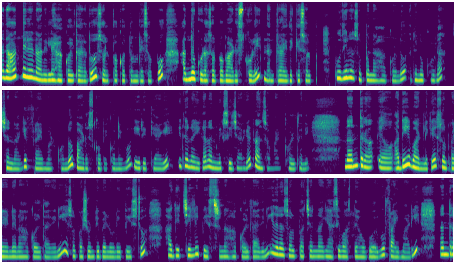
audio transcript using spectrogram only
ಅದಾದಮೇಲೆ ನಾನಿಲ್ಲಿ ಹಾಕ್ಕೊಳ್ತಾ ಇರೋದು ಸ್ವಲ್ಪ ಕೊತ್ತಂಬರಿ ಸೊಪ್ಪು. ಅದನ್ನು ಕೂಡ ಸ್ವಲ್ಪ ಬಾಡಿಸ್ಕೊಳ್ಳಿ ನಂತರ ಇದಕ್ಕೆ ಸ್ವಲ್ಪ ಪುದೀನ ಸೊಪ್ಪನ್ನು ಹಾಕ್ಕೊಂಡು ಅದನ್ನು ಕೂಡ ಚೆನ್ನಾಗಿ ಫ್ರೈ ಮಾಡಿಕೊಂಡು ಬಾಡಿಸ್ಕೋಬೇಕು ನೀವು ಈ ರೀತಿಯಾಗಿ. ಇದನ್ನು ಈಗ ನಾನು ಮಿಕ್ಸಿ ಜಾರ್ಗೆ ಟ್ರಾನ್ಸ್ಫರ್ ಮಾಡ್ಕೊಳ್ತೀನಿ. ನಂತರ ಅದೇ ಬಾಣಲಿಗೆ ಸ್ವಲ್ಪ ಎಣ್ಣೆನ ಹಾಕ್ಕೊಳ್ತಾ ಇದ್ದೀನಿ. ಸ್ವಲ್ಪ ಶುಂಠಿ ಬೆಳ್ಳುಳ್ಳಿ ಪೇಸ್ಟು ಹಾಗೆ ಚಿಲ್ಲಿ ಪೇಸ್ಟನ್ನ ಹಾಕ್ಕೊಳ್ತಾ ಇದ್ದೀನಿ. ಇದನ್ನು ಸ್ವಲ್ಪ ಚೆನ್ನಾಗಿ ಹಸಿ ವಾಸನೆ ಹೋಗೋವರೆಗೂ ಫ್ರೈ ಮಾಡಿ, ನಂತರ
